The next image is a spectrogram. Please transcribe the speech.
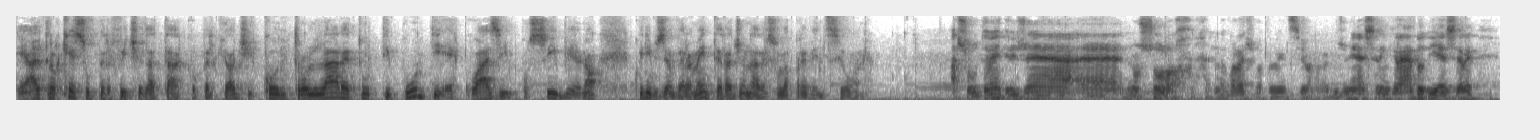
e altro che superficie d'attacco, perché oggi controllare tutti i punti è quasi impossibile, no? Quindi bisogna veramente ragionare sulla prevenzione. Assolutamente, bisogna eh, non solo lavorare sulla prevenzione, ma bisogna essere in grado di essere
